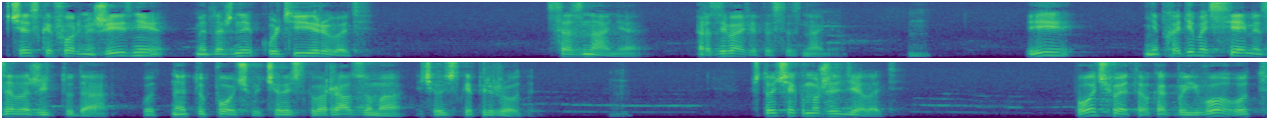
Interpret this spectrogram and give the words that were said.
в человеческой форме жизни мы должны культивировать сознание, развивать это сознание. И необходимо семя заложить туда, вот на эту почву человеческого разума и человеческой природы. Что человек может делать? Почва — это как бы его вот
